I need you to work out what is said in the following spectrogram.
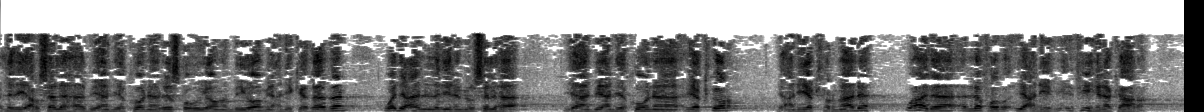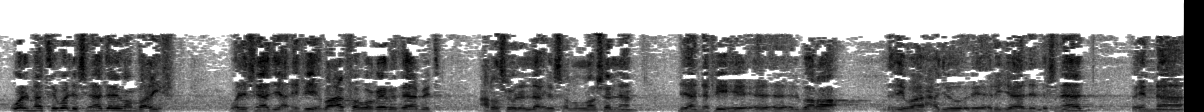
الذي أرسلها بأن يكون رزقه يوما بيوم يعني كفافا ودعا للذي لم يرسلها يعني بأن يكون يكثر يعني يكثر ماله. وهذا اللفظ يعني فيه نكارة. والمتن والإسناد أيضا ضعيف. والإسناد يعني فيه ضعف فهو غير ثابت عن رسول الله صلى الله عليه وسلم لأن فيه البراء الذي هو أحد رجال الإسناد فإن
